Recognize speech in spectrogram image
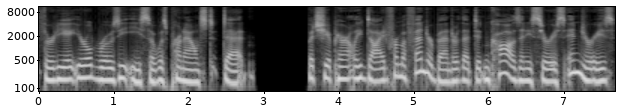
38-year-old Rosie Essa was pronounced dead. But she apparently died from a fender bender that didn't cause any serious injuries,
